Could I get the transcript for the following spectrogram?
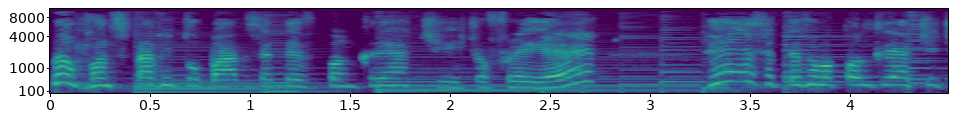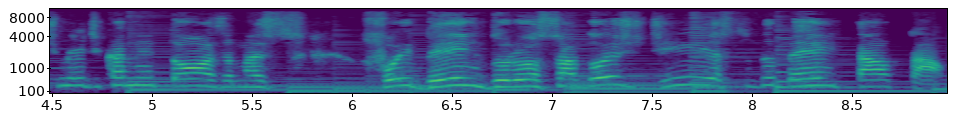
não, quando você estava entubado, você teve pancreatite. Eu falei, é? É, você teve uma pancreatite medicamentosa, mas foi bem, durou só dois dias, tudo bem, tal, tal.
